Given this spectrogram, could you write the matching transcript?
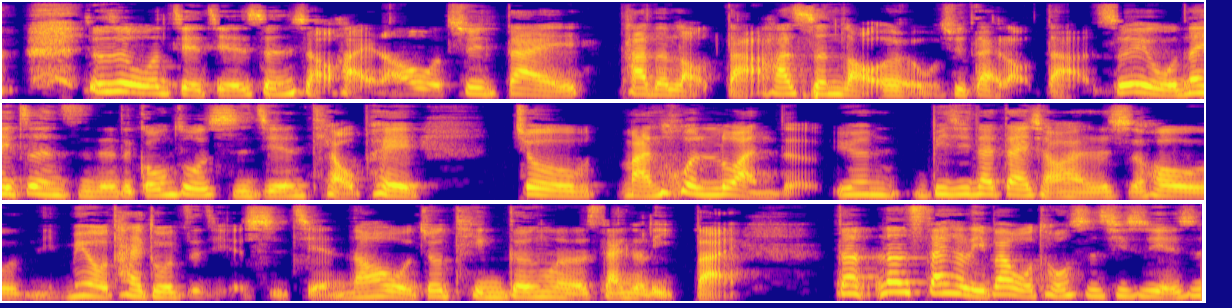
就是我姐姐生小孩，然后我去带她的老大，她生老二，我去带老大，所以我那一阵子的工作时间调配就蛮混乱的，因为毕竟在带小孩的时候，你没有太多自己的时间，然后我就停更了三个礼拜。但那三个礼拜，我同时其实也是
